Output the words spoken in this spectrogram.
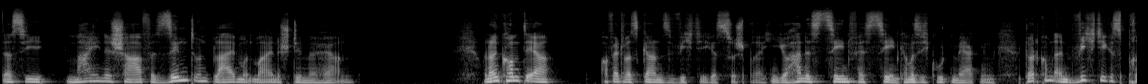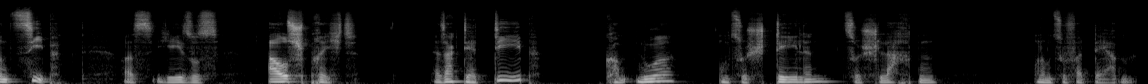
dass sie meine Schafe sind und bleiben und meine Stimme hören. Und dann kommt er auf etwas ganz Wichtiges zu sprechen. Johannes 10, Vers 10 kann man sich gut merken. Dort kommt ein wichtiges Prinzip, was Jesus ausspricht. Er sagt, der Dieb kommt nur, um zu stehlen, zu schlachten und um zu verderben.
